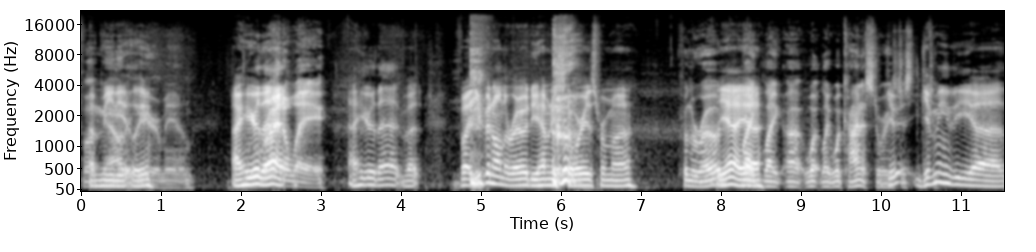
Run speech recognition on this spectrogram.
fuck immediately. out of here, man. I hear that. Right away. I hear that, but but you've been on the road. Do you have any stories from uh From the road? Yeah, yeah. Like, like, uh, what, like, what kind of stories? give, Just give me the uh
